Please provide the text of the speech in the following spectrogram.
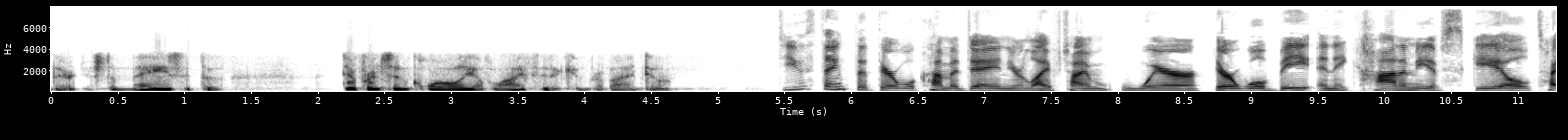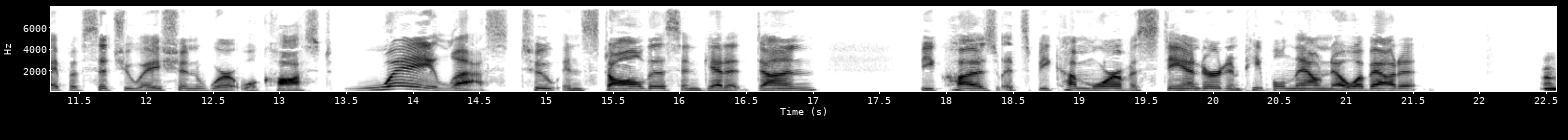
they're just amazed at the difference in quality of life that it can provide to them. Do you think that there will come a day in your lifetime where there will be an economy of scale type of situation where it will cost way less to install this and get it done because it's become more of a standard and people now know about it? Uh,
